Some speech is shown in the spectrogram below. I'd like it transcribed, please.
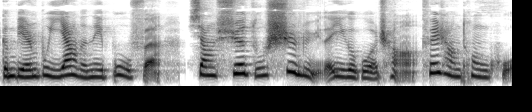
跟别人不一样的那部分，像削足适履的一个过程，非常痛苦。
